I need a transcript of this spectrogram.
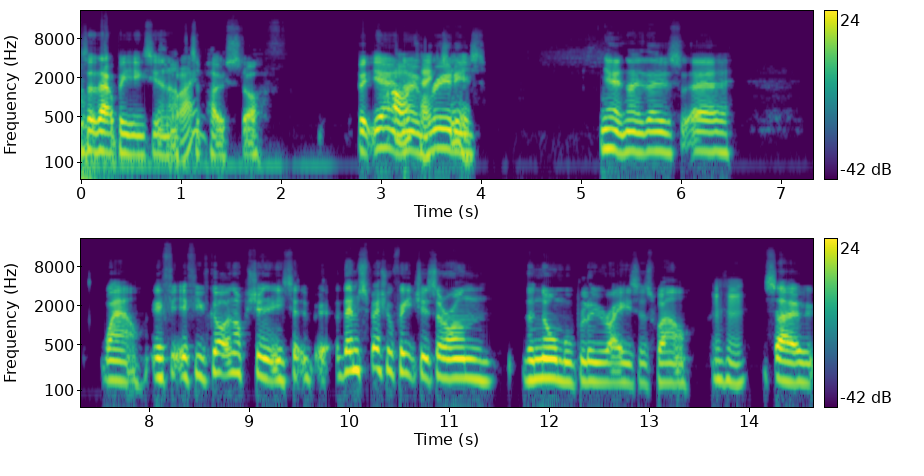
so that'll be easy enough alright. to post off. But yeah, oh, no, okay, really, cheers. yeah, no, those. uh Wow, if if you've got an opportunity to, them special features are on the normal Blu-rays as well. hmm So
